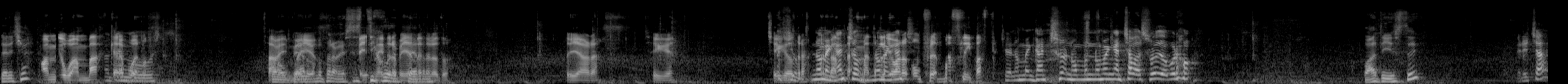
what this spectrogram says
¿Derecha? One by one, No que tengo bueno. No, bello. otra vez este de ya ahora. Sigue. Sigue otra. no me engancho, ha no me engancho. Un no me engancho, no, no me enganchaba al suelo, bro. ¿What este? ¿Derecha?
